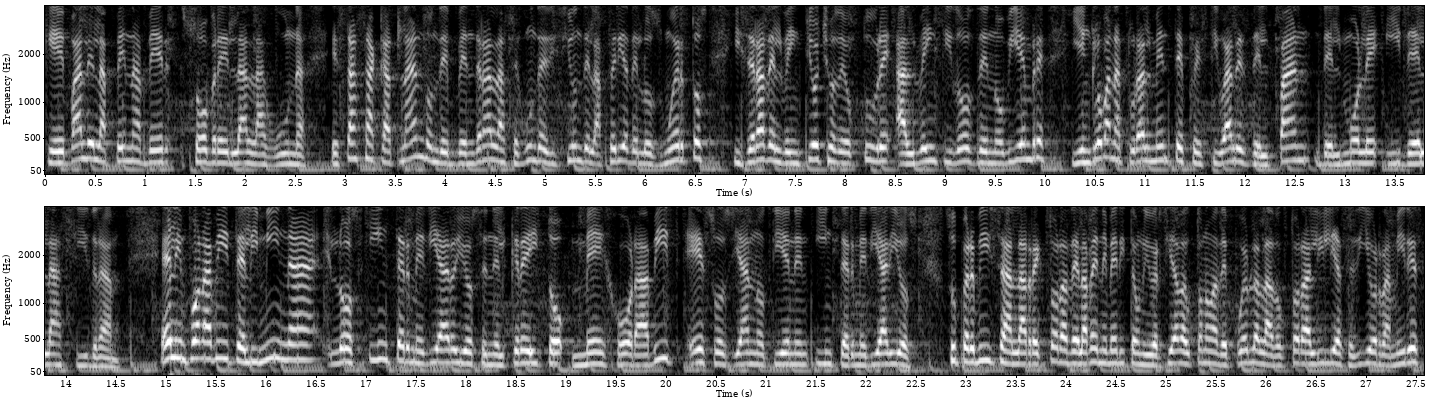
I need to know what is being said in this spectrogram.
que vale la pena ver sobre la laguna. Está Zacatlán donde vendrá la segunda edición de la Feria de los Muertos y será del 28 de octubre al 22 de noviembre y engloba naturalmente festivales del pan, del mole y de la sidra. El Infonavit elimina los intermediarios en el crédito Mejoravit. Esos ya no tienen intermediarios Supervisa la rectora de la Benemérita Universidad Autónoma de Puebla, la doctora Lilia Cedillo Ramírez,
